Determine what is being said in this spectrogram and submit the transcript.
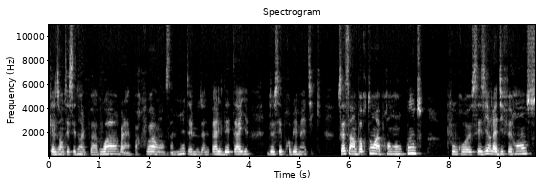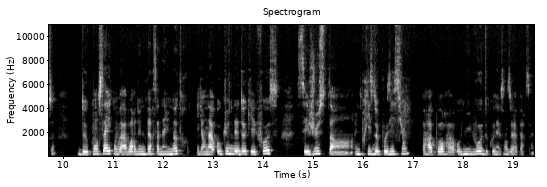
quels antécédents elle peut avoir, voilà, parfois en cinq minutes, elle ne nous donne pas le détail de ses problématiques. Ça, c'est important à prendre en compte pour euh, saisir la différence de conseils qu'on va avoir d'une personne à une autre. Il n'y en a aucune des deux qui est fausse. C'est juste une prise de position par rapport au niveau de connaissance de la personne.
